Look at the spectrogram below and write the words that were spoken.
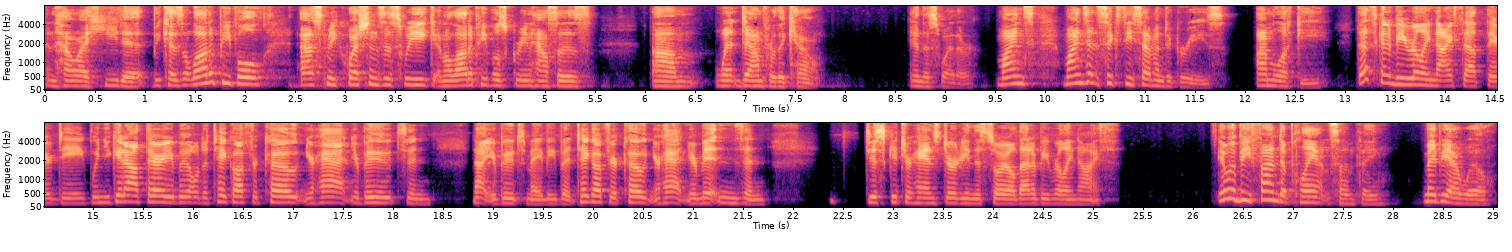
and how I heat it. Because a lot of people asked me questions this week, and a lot of people's greenhouses um, went down for the count in this weather. Mine's mine's at 67 degrees. I'm lucky. That's going to be really nice out there, Dee. When you get out there, you'll be able to take off your coat and your hat and your boots and not your boots maybe, but take off your coat and your hat and your mittens and just get your hands dirty in the soil. That'd be really nice. It would be fun to plant something. Maybe I will.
